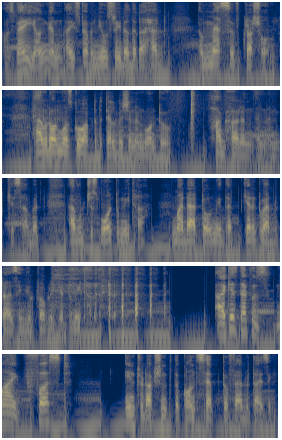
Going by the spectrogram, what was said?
I was very young and I used to have a newsreader that I had a massive crush on. I would almost go up to the television and want to hug her and, and, and kiss her, but I would just want to meet her. My dad told me that get into advertising, you'll probably get to meet her. I guess that was my first introduction to the concept of advertising.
